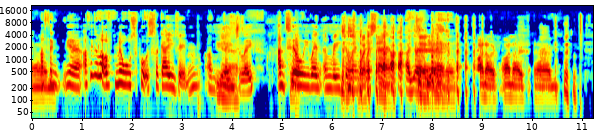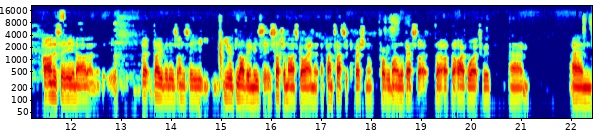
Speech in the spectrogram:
Um, I think, yeah, I think a lot of Millwall supporters forgave him um, Yeah. eventually until he went and rejoined West West Ham. he? yeah. yeah, I know, I know. Um, but honestly, you know, but David is honestly, you would love him. He's, he's such a nice guy and a fantastic professional. Probably one of the best that that, that I've worked with. Um, and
